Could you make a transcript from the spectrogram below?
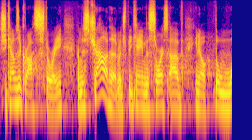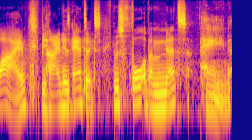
she comes across a story from his childhood, which became the source of, you know, the why behind his antics. He was full of immense pain.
